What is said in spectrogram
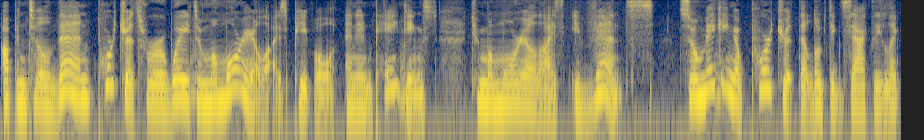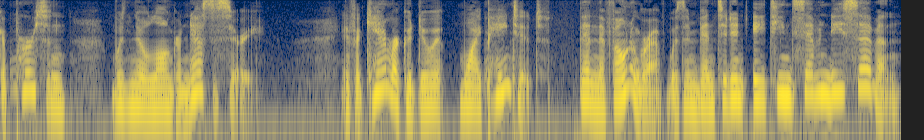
Up until then, portraits were a way to memorialize people, and in paintings, to memorialize events. So making a portrait that looked exactly like a person was no longer necessary. If a camera could do it, why paint it? Then the phonograph was invented in 1877,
